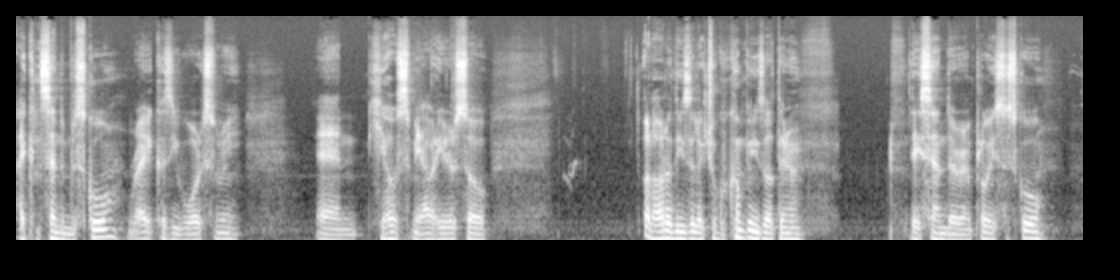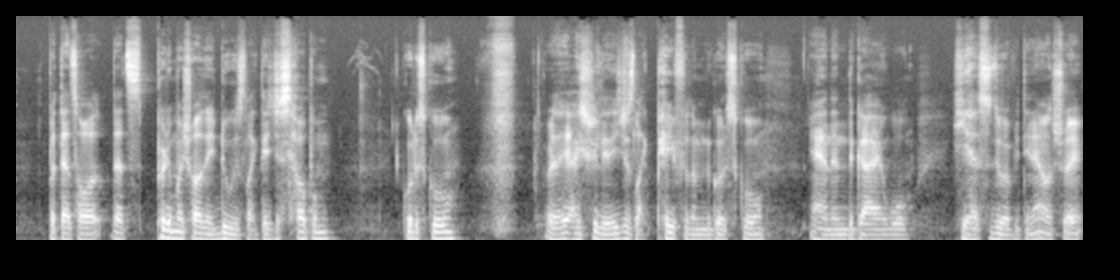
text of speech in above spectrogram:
I can send him to school right because he works for me, and he helps me out here. So a lot of these electrical companies out there, they send their employees to school, but that's all. That's pretty much all they do is like they just help them go to school, or they actually they just like pay for them to go to school, and then the guy will he has to do everything else, right?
